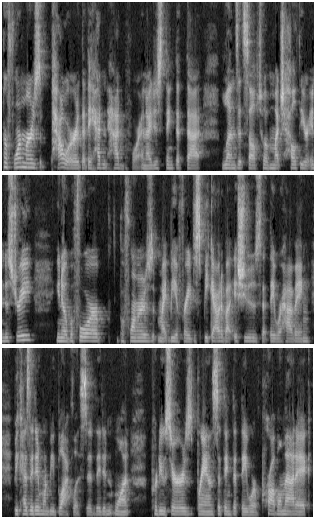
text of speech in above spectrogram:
performers power that they hadn't had before. And I just think that that lends itself to a much healthier industry. You know, before performers might be afraid to speak out about issues that they were having because they didn't want to be blacklisted. They didn't want producers, brands to think that they were problematic,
